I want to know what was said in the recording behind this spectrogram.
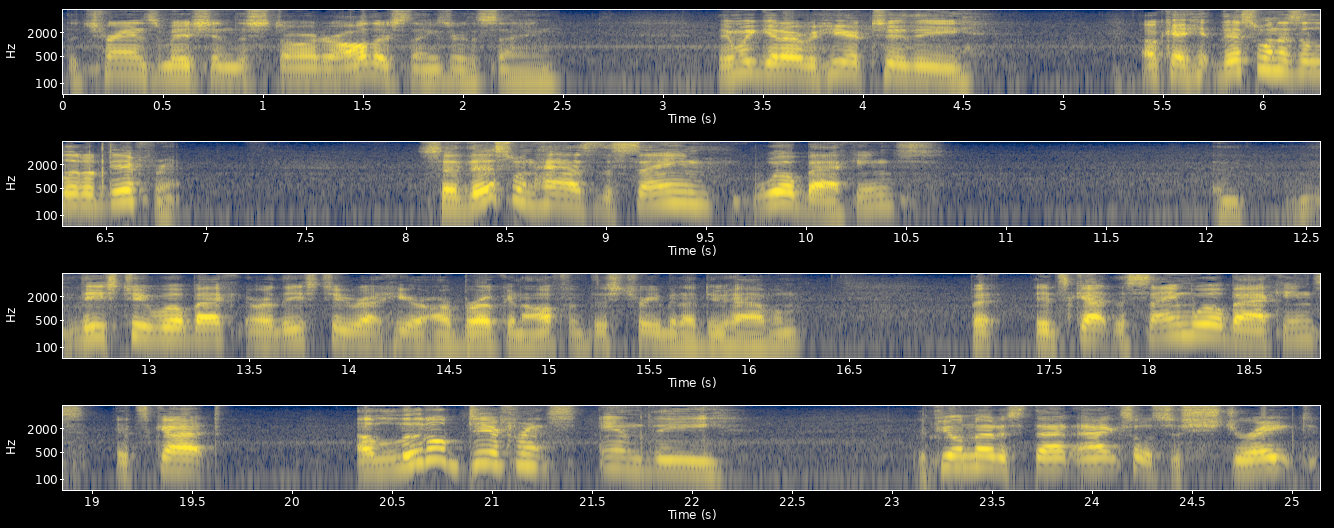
the transmission, the starter, all those things are the same. Then we get over here to the okay, this one is a little different. So this one has the same wheel backings. These two wheel back or these two right here are broken off of this tree, but I do have them. But it's got the same wheel backings. It's got a little difference in the if you'll notice that axle, it's a straight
